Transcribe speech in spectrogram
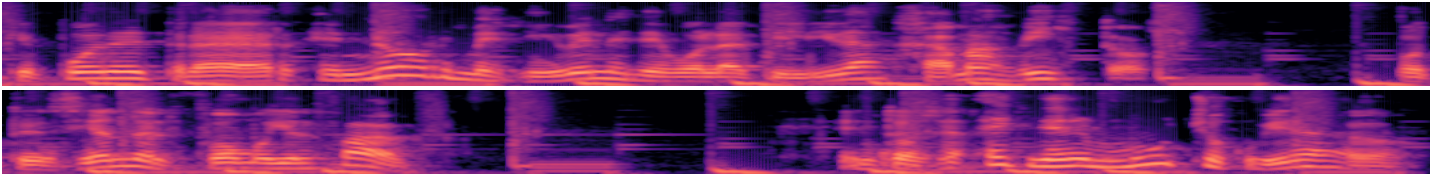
que puede traer enormes niveles de volatilidad jamás vistos, potenciando el FOMO y el FAB. Entonces hay que tener mucho cuidado,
